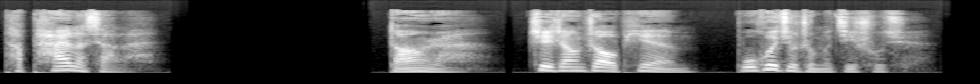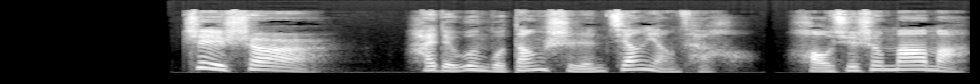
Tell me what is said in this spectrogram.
他拍了下来。当然。这张照片不会就这么寄出去，这事儿还得问过当事人江阳才好。好学生妈妈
